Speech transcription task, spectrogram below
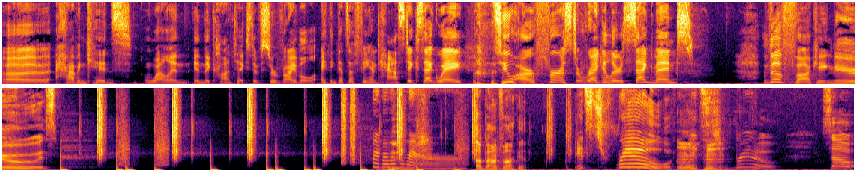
uh, having kids well in, in the context of survival. I think that's a fantastic segue to our first regular segment the fucking news. News about fucking. It's true. It's true. So,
